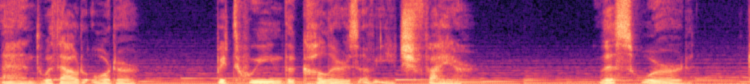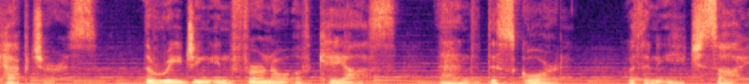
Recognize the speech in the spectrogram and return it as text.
and without order between the colors of each fire. This word captures the raging inferno of chaos and discord within each side.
